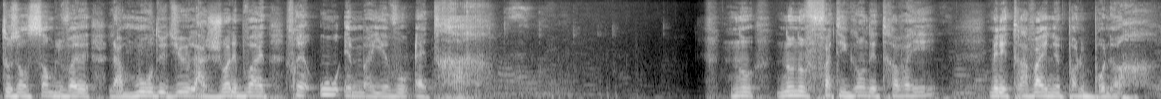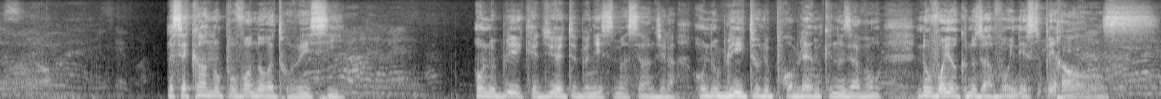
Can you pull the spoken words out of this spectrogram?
tous ensemble. L'amour de Dieu, la joie de pouvoir être. Frère, où aimeriez-vous être? Nous, nous fatiguons de travailler, mais le travail n'est pas le bonheur. Mais c'est quand nous pouvons nous retrouver ici. On oublie que Dieu te bénisse, ma sœur Angela. On oublie tous les problèmes que nous avons. Nous voyons que nous avons une espérance.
